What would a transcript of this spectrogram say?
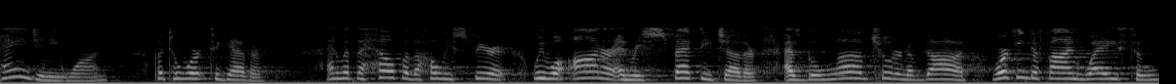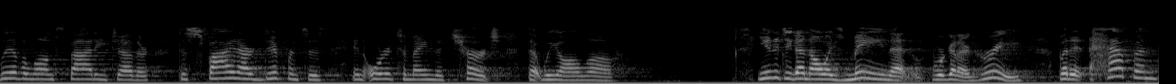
change anyone but to work together. And with the help of the Holy Spirit, we will honor and respect each other as beloved children of God, working to find ways to live alongside each other despite our differences in order to maintain the church that we all love. Unity doesn't always mean that we're going to agree, but it happens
